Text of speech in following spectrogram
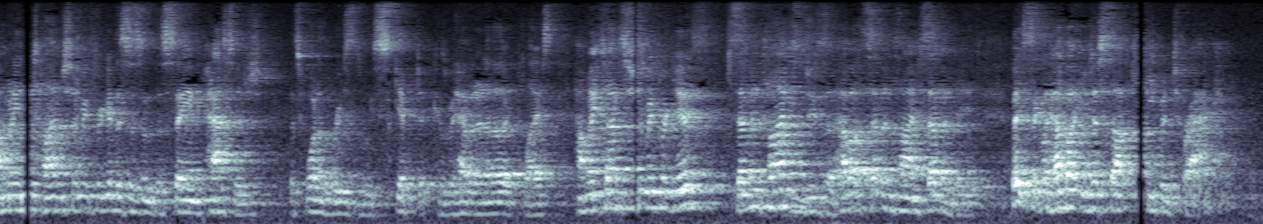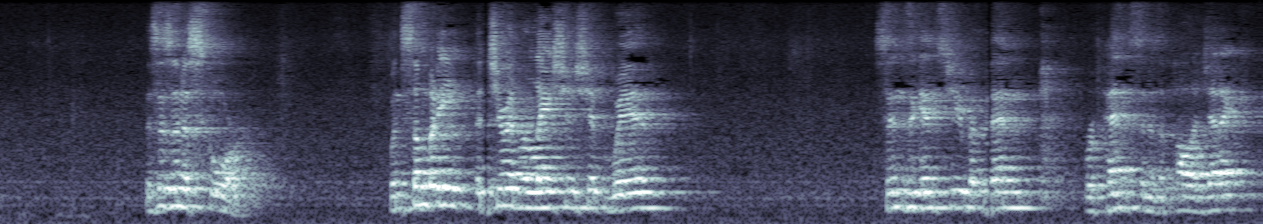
How many times should we forgive? This isn't the same passage. It's one of the reasons we skipped it because we have it in another place. How many times should we forgive? Seven times, Jesus said. How about seven times 70? Basically, how about you just stop keeping track? This isn't a score. When somebody that you're in relationship with sins against you, but then repents and is apologetic,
